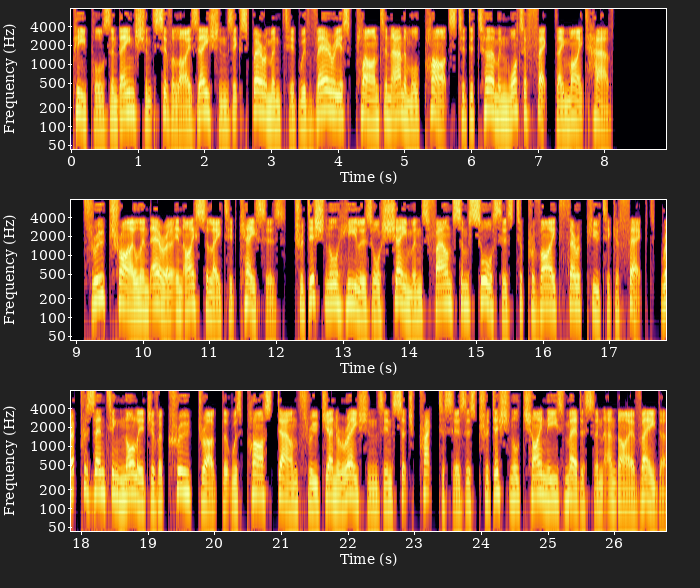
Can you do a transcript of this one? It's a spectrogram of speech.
peoples and ancient civilizations experimented with various plant and animal parts to determine what effect they might have. Through trial and error in isolated cases, traditional healers or shamans found some sources to provide therapeutic effect, representing knowledge of a crude drug that was passed down through generations in such practices as traditional Chinese medicine and Ayurveda.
